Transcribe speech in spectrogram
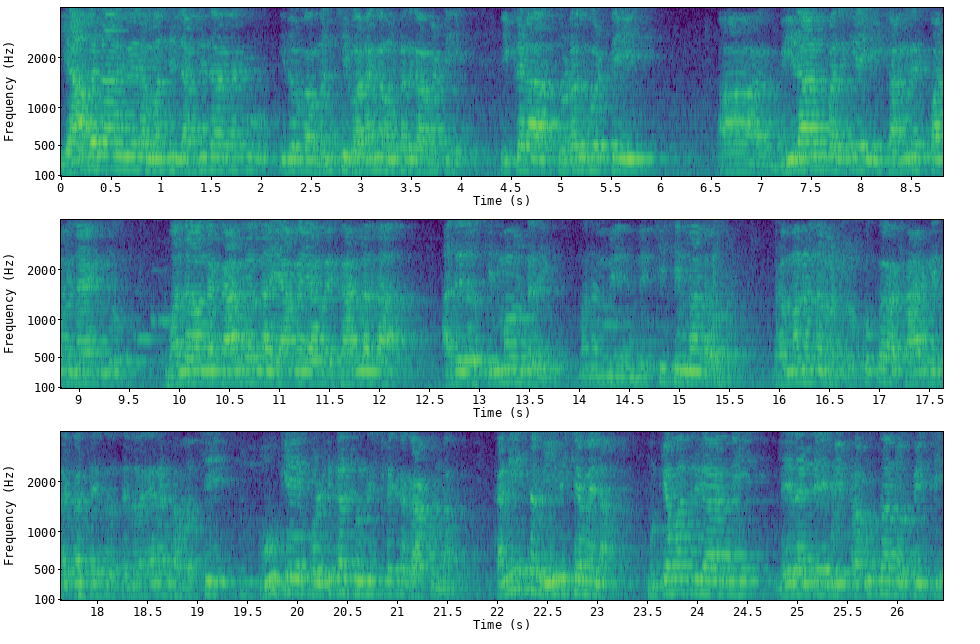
యాభై నాలుగు వేల మంది లబ్ధిదారులకు ఇది ఒక మంచి వరంగా ఉంటుంది కాబట్టి ఇక్కడ తొడలు కొట్టి బీరాలు పలికే ఈ కాంగ్రెస్ పార్టీ నాయకులు వంద వంద కార్లల్లా యాభై యాభై కార్లల్లా అదేదో సినిమా ఉంటుంది. మన మిర్చి సినిమాలో బ్రహ్మానందం అంటారు. ఒక్కొక్క కార్ ఎంత ఖర్చు అయితే తెలియదు అట్లా వచ్చి ఊకే పొలిటికల్ టూరిస్ట్ లెక్క కాకుండా కనీసం ఈ విషయమైనా ముఖ్యమంత్రి గారిని లేదంటే మీ ప్రభుత్వాన్ని ఒప్పించి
